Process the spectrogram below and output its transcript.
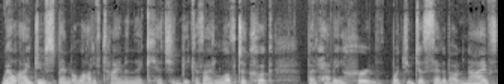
Well, I do spend a lot of time in the kitchen because I love to cook, but having heard what you just said about knives,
